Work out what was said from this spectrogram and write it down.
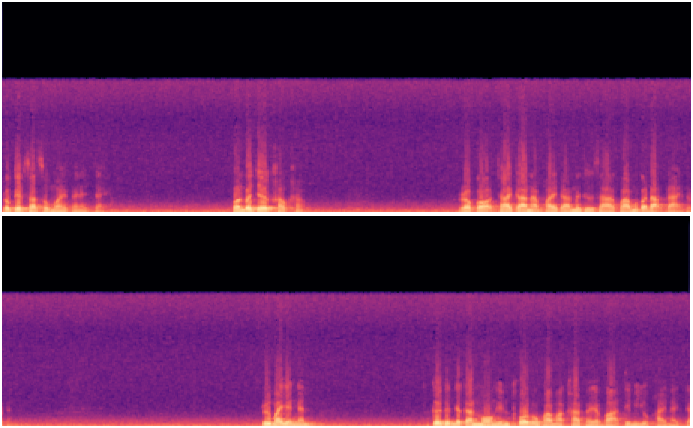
เราเก็บสะสมไว้ภายในใจเพราะไปเจอเขาเข้าเราก็ใช้การอภัยการไม่ถือสาความมันก็ดับได้เท่านั้น หรือไม่อย่างนั้น เกิดขึ้นจากการมองเห็นโทษของความอาฆาตพยาบาทที่มีอยู่ภายในใจ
